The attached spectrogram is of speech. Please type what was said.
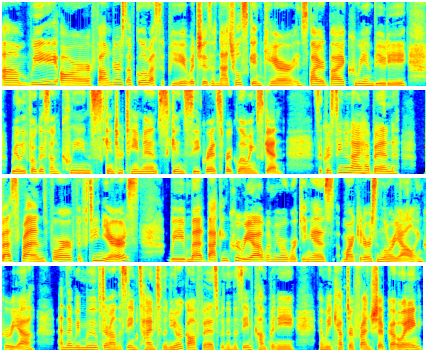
Um, we are founders of Glow Recipe, which is a natural skincare inspired by Korean beauty, really focused on clean skin entertainment, skin secrets for glowing skin. So, Christine and I have been best friends for 15 years. We met back in Korea when we were working as marketers in L'Oreal in Korea. And then we moved around the same time to the New York office within the same company. And we kept our friendship going.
